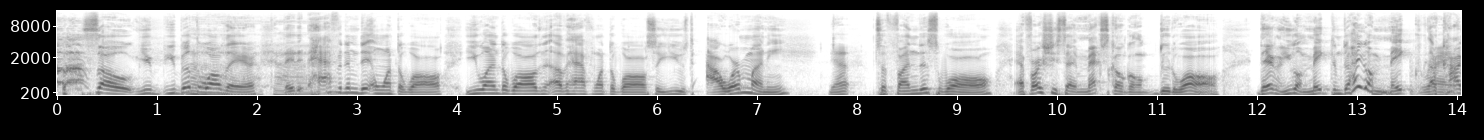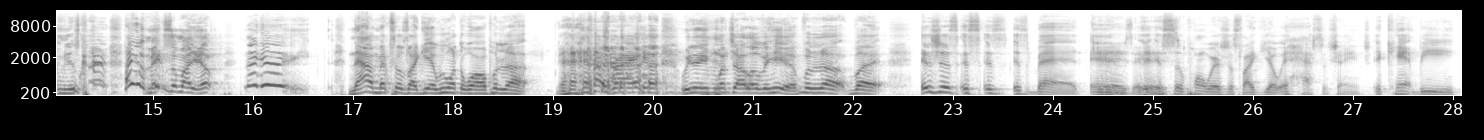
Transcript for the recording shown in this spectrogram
so you you built the wall oh, there. They did, half of them didn't want the wall. You wanted the wall, and the other half want the wall. So you used our money Yep. to fund this wall. At first, you said Mexico gonna do the wall. They're you gonna make them do. How you gonna make Right. a communist? How you gonna make somebody up, nigga? Now Mexico's like, yeah, we want the wall. Put it up. right. we didn't even want y'all over here. Put it up. But it's just it's it's it's bad. And is, it It's is. to the point where it's just like, yo, it has to change. It can't be.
